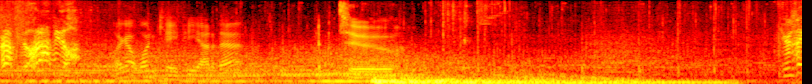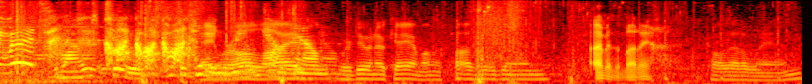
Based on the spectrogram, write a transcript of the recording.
Rápido, rápido! I got one KP out of that. Get two. Using meds! Round Come on, come on, come on! Hey, we're all alive. countdown. We're doing okay. I'm almost positive again. I'm in the money. Call that a win.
